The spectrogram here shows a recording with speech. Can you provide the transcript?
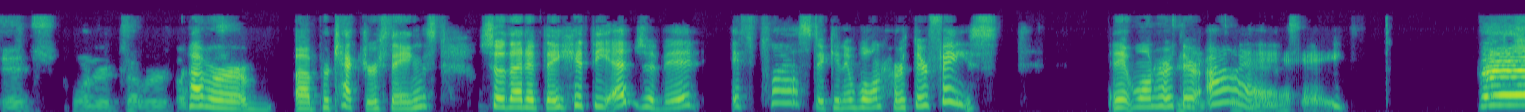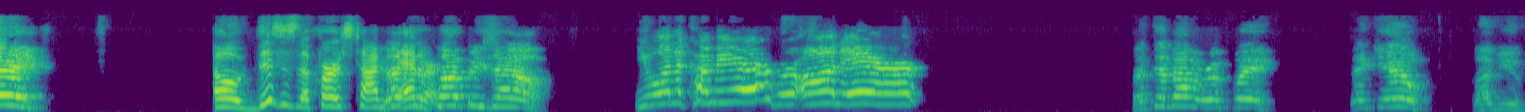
edge corner cover cover uh, protector things so that if they hit the edge of it it's plastic and it won't hurt their face. And it won't hurt their eye. Hey oh this is the first time Let ever. the puppies out! You want to come here? We're on air let them out real quick thank you love you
